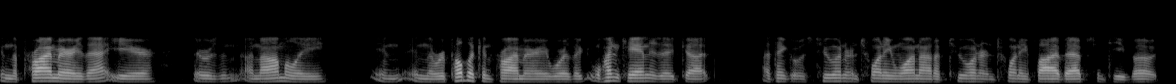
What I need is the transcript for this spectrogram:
In the primary that year, there was an anomaly in in the Republican primary where the one candidate got, I think it was 221 out of 225 absentee votes,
